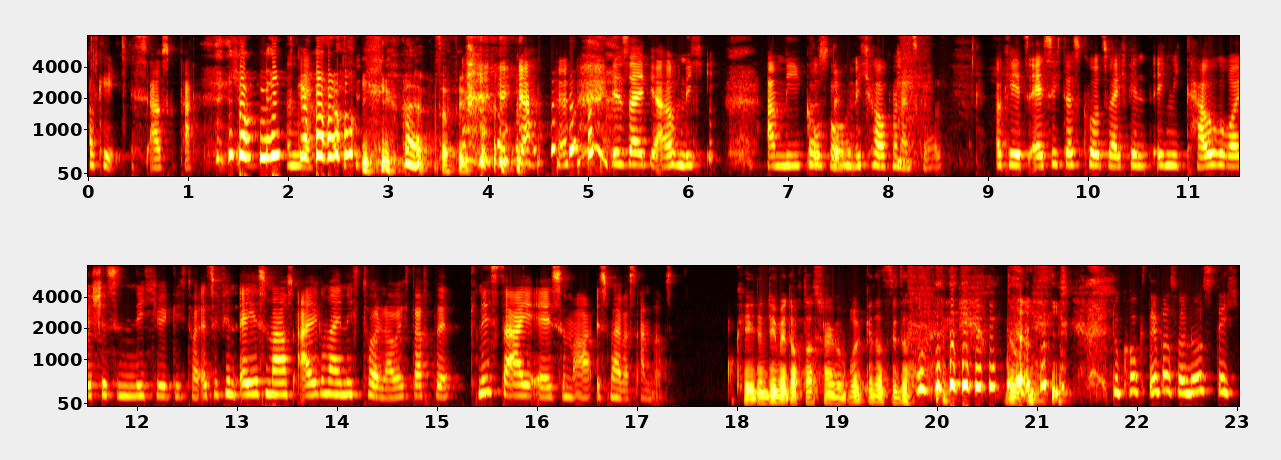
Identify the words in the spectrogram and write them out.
Okay, es ist ausgepackt. Ich habe nichts gehört. viel. ja, ihr seid ja auch nicht am Mikrofon. Ich hoffe, man hat es gehört. Okay, jetzt esse ich das kurz, weil ich finde, irgendwie Kaugeräusche sind nicht wirklich toll. Also ich finde ASMR ist allgemein nicht toll, aber ich dachte, Knisterei ASMR ist mal was anderes. Okay, dann tun wir doch das schnell überbrücken, dass du das... du, du guckst immer so lustig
